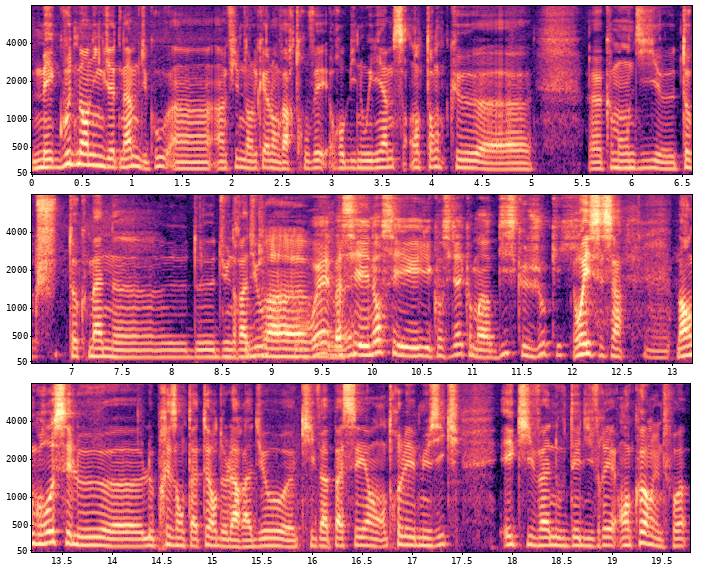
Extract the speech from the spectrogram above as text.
Mais Good Morning Vietnam, du coup, un, un film dans lequel on va retrouver Robin Williams en tant que, euh, euh, comment on dit, euh, talk talkman euh, de- d'une radio. Bah, ouais, bah c'est non, c'est il est considéré comme un disque jockey. Oui, c'est ça. Mm. Bah, en gros, c'est le, euh, le présentateur de la radio euh, qui va passer entre les musiques et qui va nous délivrer, encore une fois,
